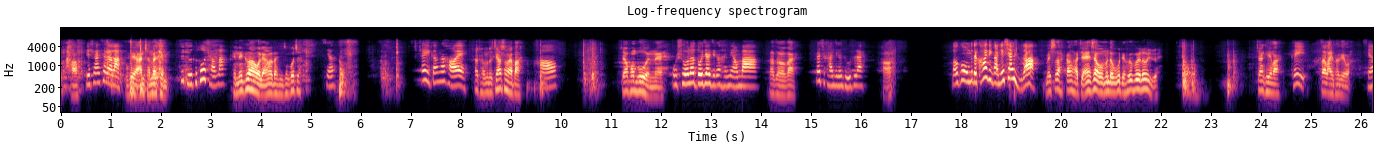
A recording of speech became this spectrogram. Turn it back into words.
来。好。别摔下来了。不会，安全的很。这竹子够长吗？肯定够啊，我量了的，你先过去。行。哎，刚刚好哎。那全部都架上来吧。好。这样放不稳呢。我说了，多加几根横梁吧。那怎么办？再去砍几根竹子来。好。老公，我们得快点，感觉下雨了。没事啊，刚好检验一下我们的屋顶会不会漏雨。这样可以吗？可以。再拿一块给我。行。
